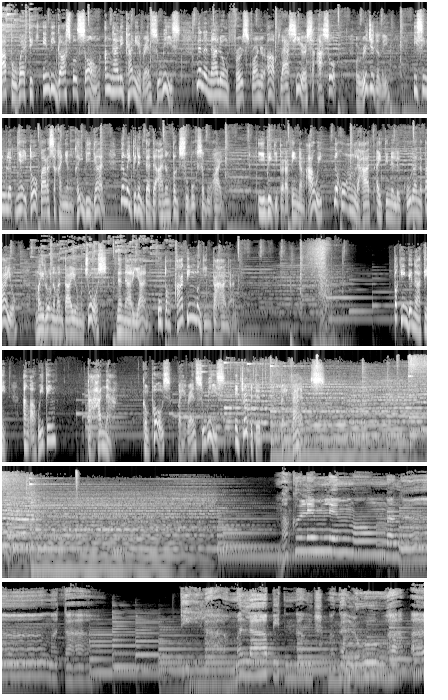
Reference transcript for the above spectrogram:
A poetic indie gospel song ang nalikha ni Renz Ruiz na nanalong first runner-up last year sa ASOP. Originally, isinulat niya ito para sa kanyang kaibigan na may pinagdadaan ng pagsubok sa buhay. Ibig iparating ng awit na kung ang lahat ay tinalikuran na tayo, mayroon naman tayong Diyos na nariyan upang ating maging tahanan. Pakinggan natin ang awiting Tahan Na, composed by Renz Ruiz, interpreted by Vance. Makulimlim mong mga mata Tila malapit ng mga luha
